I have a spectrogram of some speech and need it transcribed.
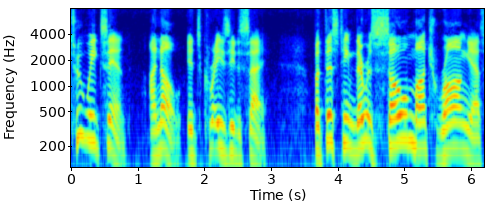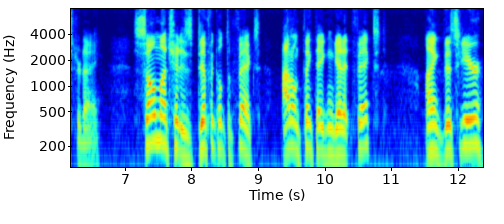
Two weeks in, I know it's crazy to say, but this team, there was so much wrong yesterday, so much it is difficult to fix. I don't think they can get it fixed. I think this year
